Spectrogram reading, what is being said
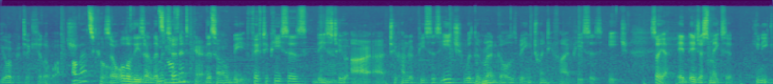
your particular watch. Oh, that's cool. So all of these are limited. This one will be 50 pieces. These Yeah. two are uh, 200 pieces each, with the Mhm. red golds being 25 pieces each. So yeah, it, it just makes it unique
